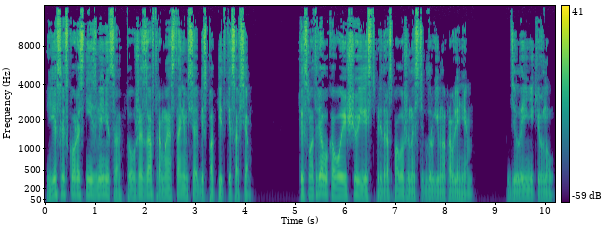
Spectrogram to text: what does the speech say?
Если скорость не изменится, то уже завтра мы останемся без подпитки совсем. Ты смотрел, у кого еще есть предрасположенность к другим направлениям? Дилейни кивнул.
